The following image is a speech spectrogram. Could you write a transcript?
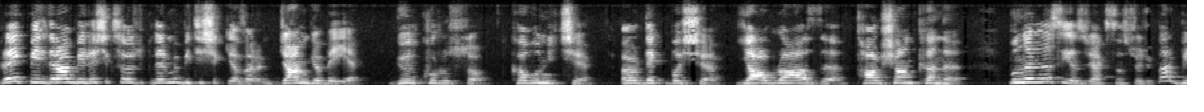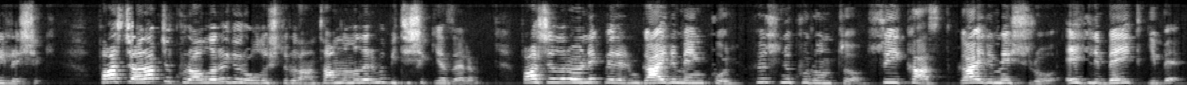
Renk bildiren birleşik sözcüklerimi bitişik yazarım. Cam göbeği, gül kurusu, kavun içi, ördek başı, yavru ağzı, tavşan kanı. Bunları nasıl yazacaksınız çocuklar? Birleşik. Farsça, Arapça kurallara göre oluşturulan tamlamalarımı bitişik yazarım. Farsçalara örnek veririm. Gayrimenkul, hüsnü kuruntu, suikast, gayrimeşru, ehli beyt gibi.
